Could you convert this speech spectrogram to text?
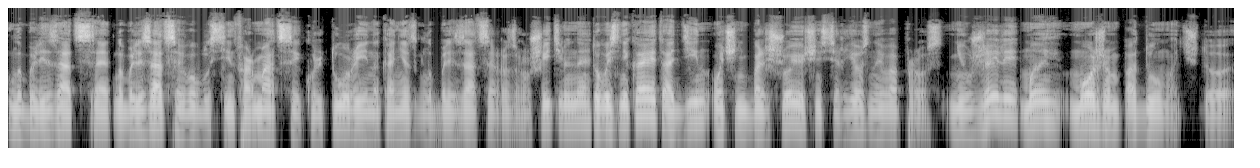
глобализация, глобализация в области информации, культуры и, наконец, глобализация разрушительная, то возникает один очень большой, очень серьезный вопрос. Неужели мы можем подумать, что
